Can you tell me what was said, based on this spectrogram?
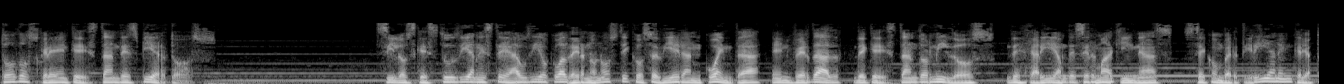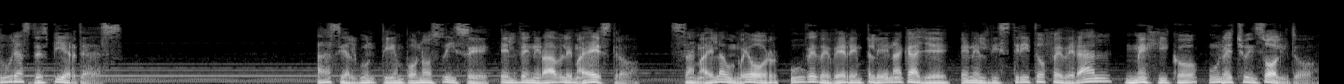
todos creen que están despiertos. Si los que estudian este audio cuaderno gnóstico se dieran cuenta, en verdad, de que están dormidos, dejarían de ser máquinas, se convertirían en criaturas despiertas. Hace algún tiempo nos dice, el venerable maestro, Samael Aumeor, V de ver en plena calle, en el Distrito Federal, México, un hecho insólito.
